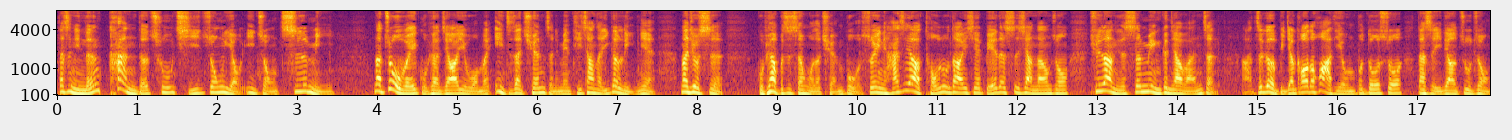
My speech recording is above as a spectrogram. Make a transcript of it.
但是你能看得出其中有一种痴迷。那作为股票交易，我们一直在圈子里面提倡的一个理念，那就是股票不是生活的全部，所以你还是要投入到一些别的事项当中去，让你的生命更加完整。啊，这个比较高的话题我们不多说，但是一定要注重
